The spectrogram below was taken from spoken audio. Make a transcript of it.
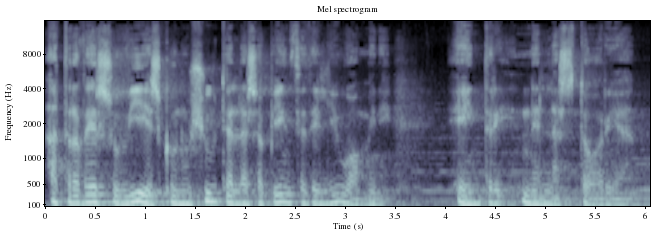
attraverso vie sconosciute alla sapienza degli uomini, entri nella storia.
